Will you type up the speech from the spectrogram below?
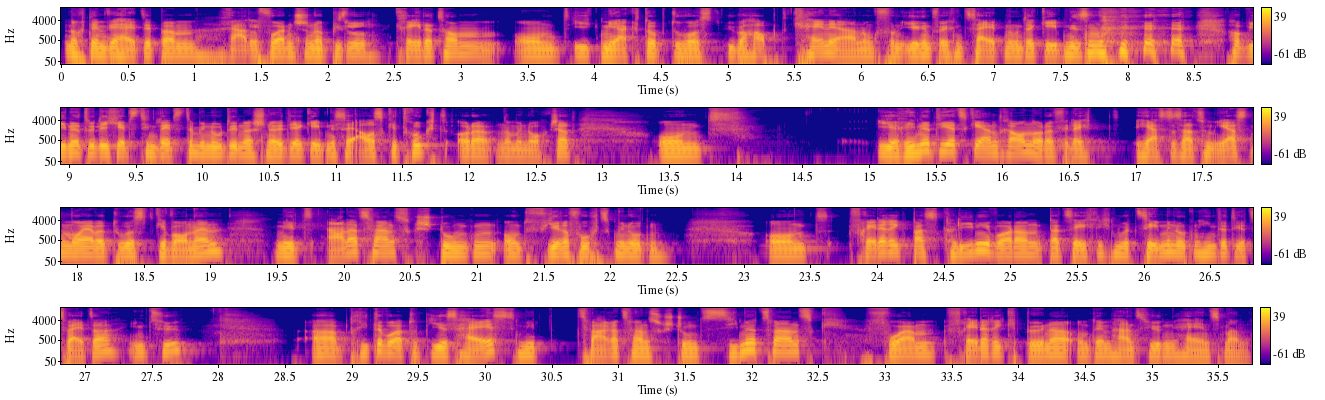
Nachdem wir heute beim Radlfahren schon ein bisschen geredet haben und ich gemerkt habe, du hast überhaupt keine Ahnung von irgendwelchen Zeiten und Ergebnissen, habe ich natürlich jetzt in letzter Minute noch schnell die Ergebnisse ausgedruckt oder nochmal nachgeschaut. Und ich erinnere dich jetzt gern dran oder vielleicht hörst du es auch zum ersten Mal, aber du hast gewonnen mit 21 Stunden und 54 Minuten. Und Frederik Pascalini war dann tatsächlich nur 10 Minuten hinter dir Zweiter im Ziel. Äh, dritter war Tobias Heiß mit 22 Stunden 27 vorm Frederik Böhner und dem Hans-Jürgen Heinzmann.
